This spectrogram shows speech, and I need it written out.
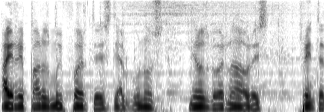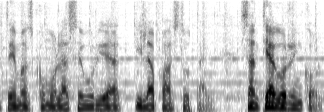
hay reparos muy fuertes de algunos de los gobernadores frente a temas como la seguridad y la paz total. Santiago Rincón.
